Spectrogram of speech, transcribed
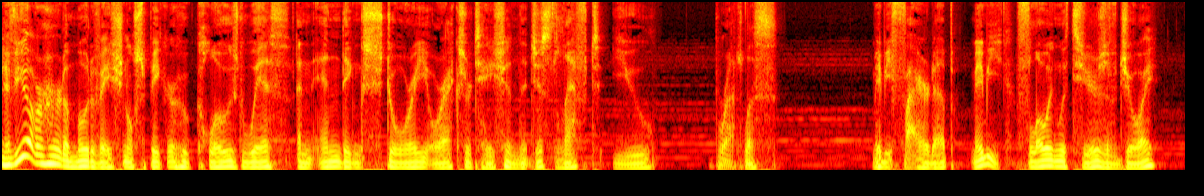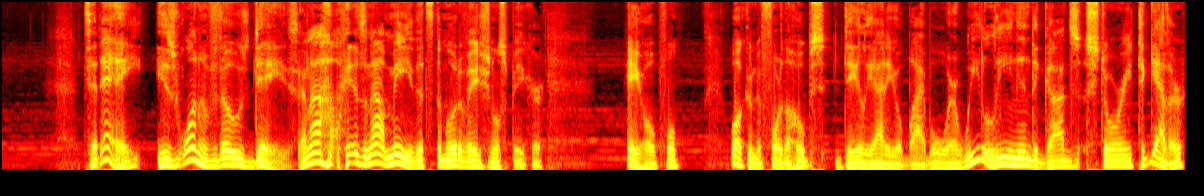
Have you ever heard a motivational speaker who closed with an ending story or exhortation that just left you breathless? Maybe fired up, maybe flowing with tears of joy? Today is one of those days, and it's not me that's the motivational speaker. Hey, hopeful. Welcome to For the Hope's Daily Audio Bible, where we lean into God's story together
